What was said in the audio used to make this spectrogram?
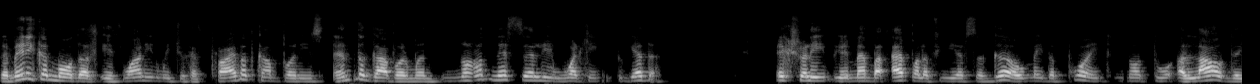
The American model is one in which you have private companies and the government not necessarily working together. Actually, remember Apple a few years ago made a point not to allow the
